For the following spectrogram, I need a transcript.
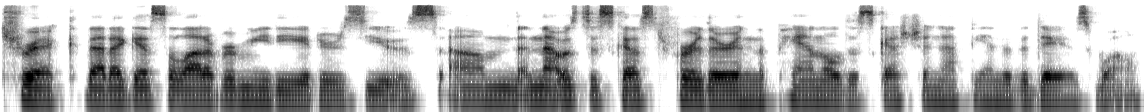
trick that I guess a lot of remediators use. Um, and that was discussed further in the panel discussion at the end of the day as well.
